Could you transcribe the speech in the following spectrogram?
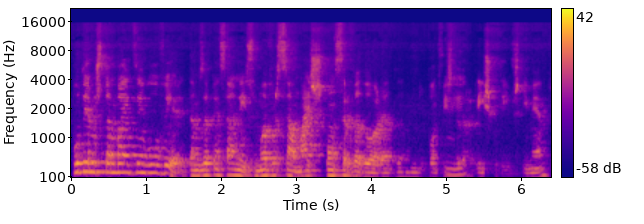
Podemos também desenvolver, estamos a pensar nisso, uma versão mais conservadora de, do ponto de vista hum. de risco de investimento,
